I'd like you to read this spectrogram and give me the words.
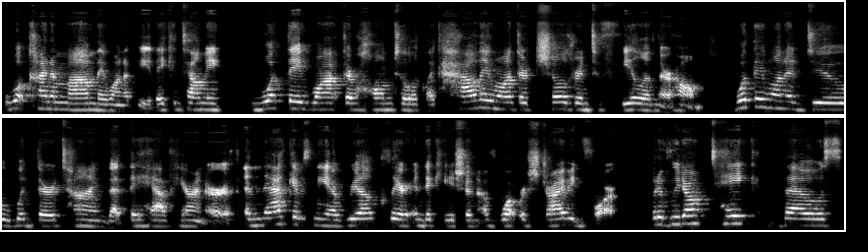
what kind of mom they want to be. They can tell me what they want their home to look like, how they want their children to feel in their home, what they want to do with their time that they have here on earth. And that gives me a real clear indication of what we're striving for. But if we don't take those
